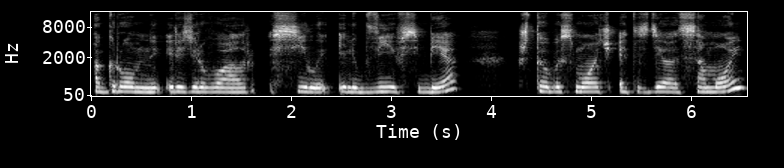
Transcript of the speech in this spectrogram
огромный резервуар силы и любви в себе, чтобы смочь это сделать самой,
